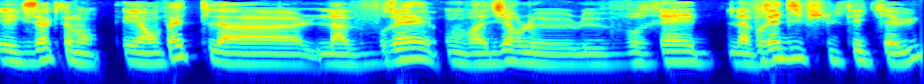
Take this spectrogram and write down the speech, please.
Exactement. Et en fait, la, la vraie, on va dire le, le vrai, la vraie difficulté qu'il y a eu,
